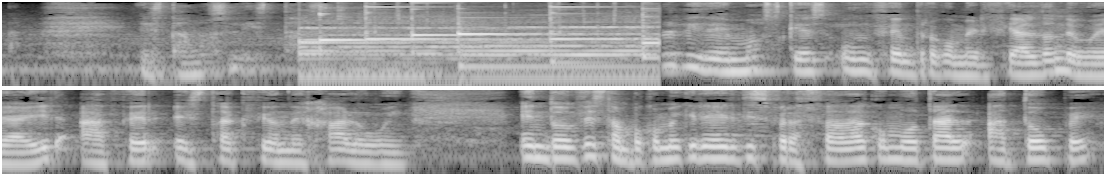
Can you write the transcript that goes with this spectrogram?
Estamos listas. No olvidemos que es un centro comercial donde voy a ir a hacer esta acción de Halloween. Entonces tampoco me quería ir disfrazada como tal a tope.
